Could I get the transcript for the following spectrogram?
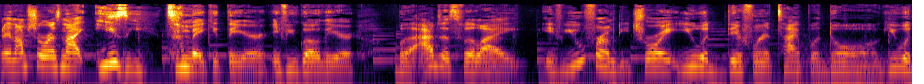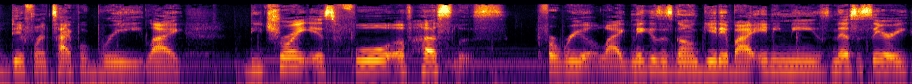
and i'm sure it's not easy to make it there if you go there. But i just feel like if you from detroit you a different type of dog. You a different type of breed. Like detroit is full of hustlers for real. Like niggas is gonna get it by any means necessary.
